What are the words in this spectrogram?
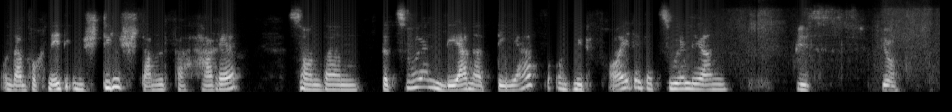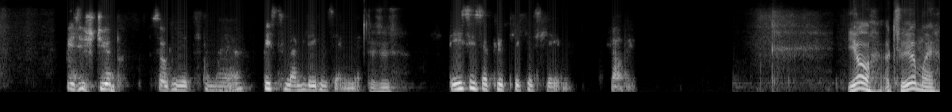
und einfach nicht im Stillstand verharre, sondern dazu lernen darf und mit Freude dazu lernen, bis, ja, bis ich stirb, sage ich jetzt einmal, ja, bis zu meinem Lebensende. Das ist, das ist ein glückliches Leben, glaube ich. Ja, erzähl einmal,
